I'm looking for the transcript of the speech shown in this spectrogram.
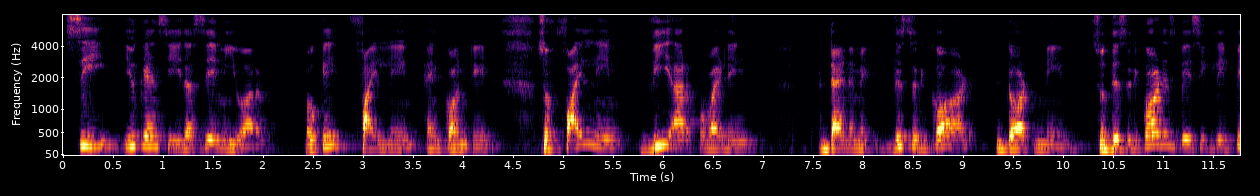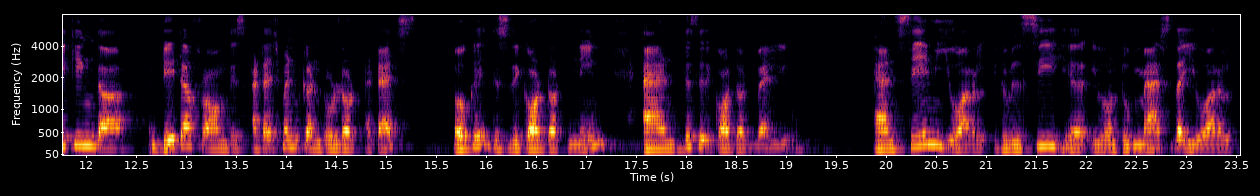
see, you can see the same URL okay file name and content. So file name we are providing dynamic. This record dot name. So this record is basically picking the data from this attachment control dot attach. Okay this record dot name and this record dot value. And same url if you will see here you want to match the url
